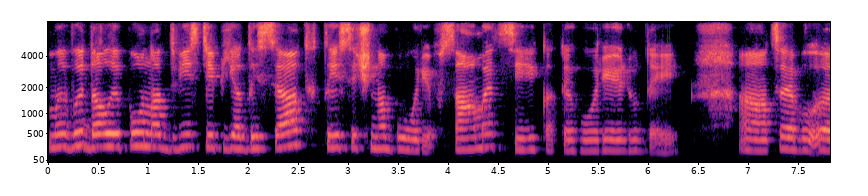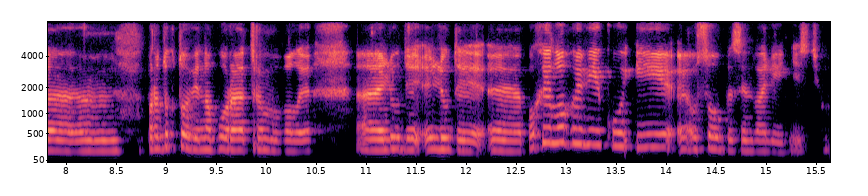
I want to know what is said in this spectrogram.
ми видали понад 250 тисяч наборів саме цій категорії людей. Це е, продуктові набори отримували е, люди, люди е, похилого віку і особи з інвалідністю.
